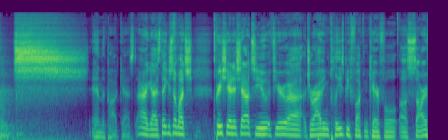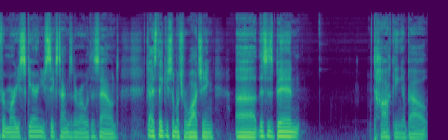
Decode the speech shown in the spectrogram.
End the podcast. All right, guys. Thank you so much. Appreciate it. Shout out to you. If you're uh, driving, please be fucking careful. Uh, sorry for Marty scaring you six times in a row with the sound. Guys, thank you so much for watching. Uh, this has been talking about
